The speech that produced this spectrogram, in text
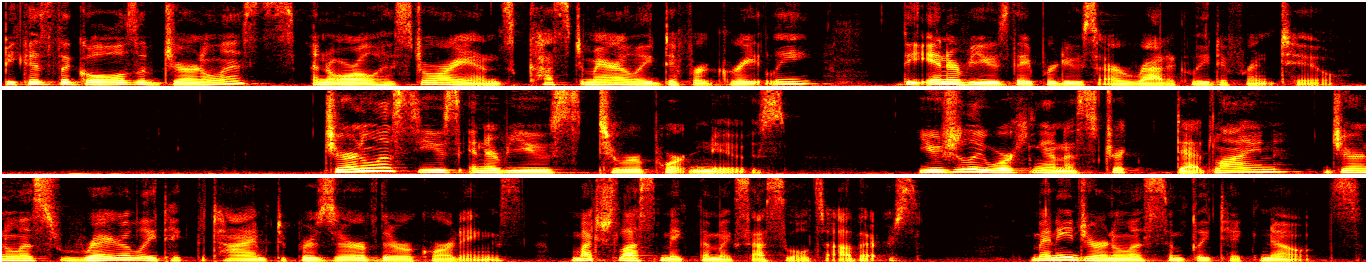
Because the goals of journalists and oral historians customarily differ greatly, the interviews they produce are radically different too. Journalists use interviews to report news. Usually working on a strict deadline, journalists rarely take the time to preserve the recordings, much less make them accessible to others. Many journalists simply take notes.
